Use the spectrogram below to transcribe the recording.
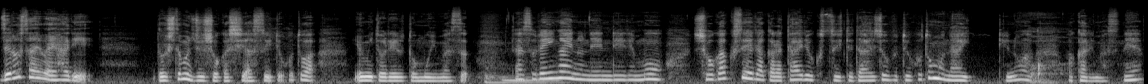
0歳はやはりどうしても重症化しやすいということは読み取れると思います。だそれ以外の年齢でも小学生だから体力ついて大丈夫ということもないっていうのは分かりますね。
